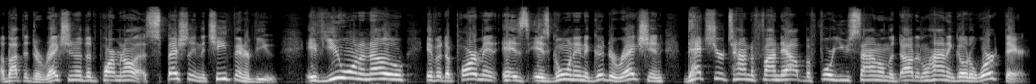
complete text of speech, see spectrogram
about the direction of the department, all that, especially in the chief interview. If you want to know if a department is, is going in a good direction, that's your time to find out before you sign on the dotted line and go to work there.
